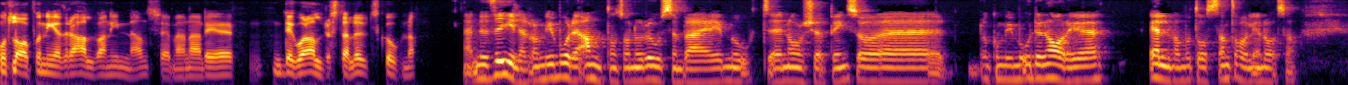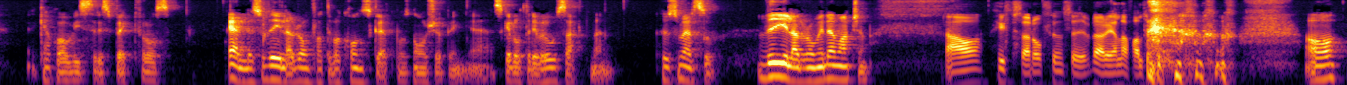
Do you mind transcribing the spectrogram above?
mot lag på nedre halvan innan. Så jag menar det, det går aldrig att ställa ut skorna. Nej, Nu vilar de ju både Antonsson och Rosenberg mot eh, Norrköping, så eh, de kommer ju med ordinarie 11 mot oss antagligen då. Så kanske har viss respekt för oss. Eller så vilade de för att det var konstgrepp mot Norrköping. Eh, ska låta det vara osagt, men hur som helst så vilade de i den matchen. Ja, hyfsad offensiv där i alla fall. ja.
